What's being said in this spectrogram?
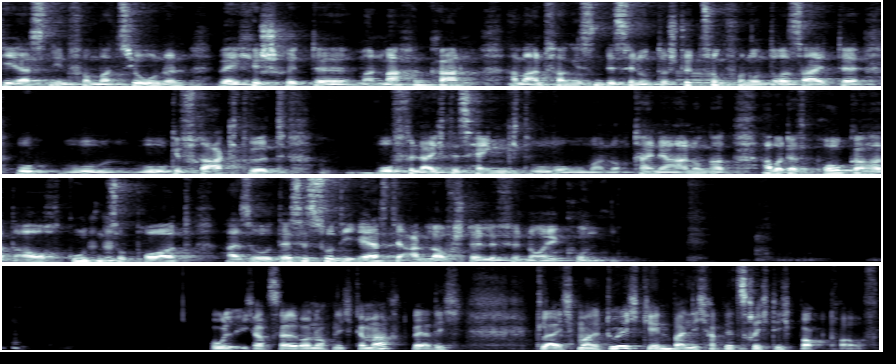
die ersten Informationen, welche Schritte man machen kann. Am Anfang ist ein bisschen Unterstützung von unserer Seite, wo, wo, wo gefragt wird, wo vielleicht es hängt, wo, wo man noch keine Ahnung hat. Aber der Broker hat auch guten mhm. Support. Also das ist so die erste Anlaufstelle für neue Kunden. Cool, ich habe selber noch nicht gemacht, werde ich gleich mal durchgehen, weil ich habe jetzt richtig Bock drauf.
